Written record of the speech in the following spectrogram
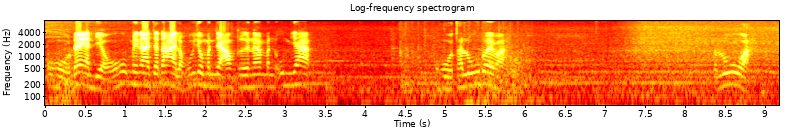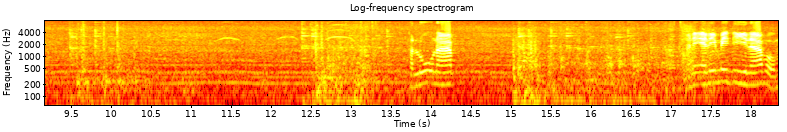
โอ้โห ได้อันเดียว โอ้โห ไม่น่าจะได้หรอกคุณผู้ชมมันยาวเกินนะ มันอุ้มยาก โอ้โห ทะลุด้วยว่ะ ทะลุอะ ทะลุนะครับ อันนี้อันนี้ไม่ดีนะครับผม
